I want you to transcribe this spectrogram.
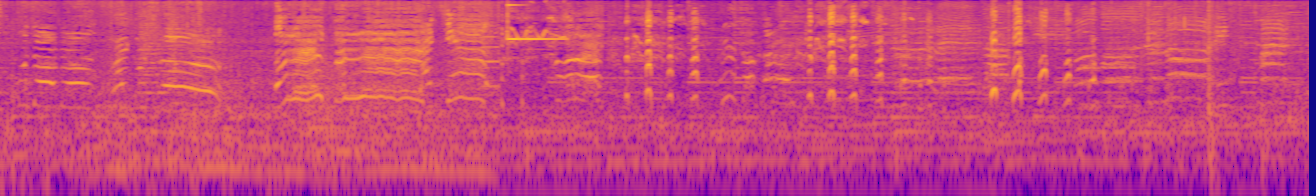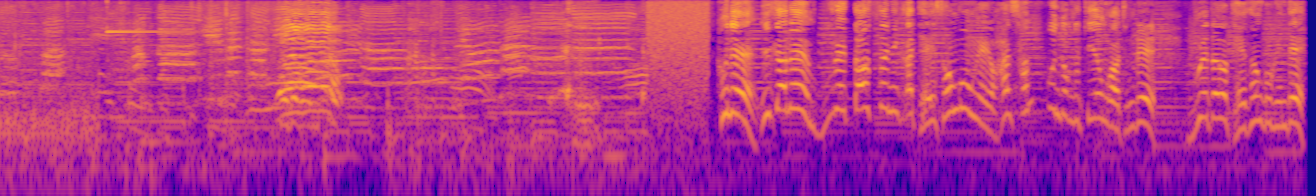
죽고자 하면 살 것이다 나를 따르라 근데 일단은 물에 떴으니까 대성공이에요. 한 30분 정도 뛰는 것 같은데 물에 떠서 대성공인데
